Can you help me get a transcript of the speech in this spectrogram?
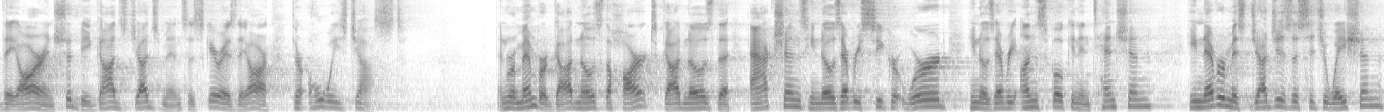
they are and should be, God's judgments, as scary as they are, they're always just. And remember, God knows the heart, God knows the actions, He knows every secret word, He knows every unspoken intention. He never misjudges a situation.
